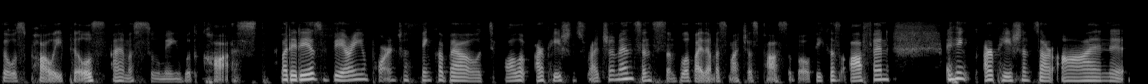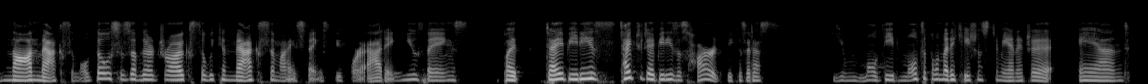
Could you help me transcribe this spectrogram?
those poly pills, I'm assuming, would cost. But it is very important to think about all of our patients' regimens and simplify them as much as possible because often I think our patients are on non maximal doses of their drugs, so we can maximize things before adding new things. But diabetes, type 2 diabetes is hard because it has, you need multiple medications to manage it. And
